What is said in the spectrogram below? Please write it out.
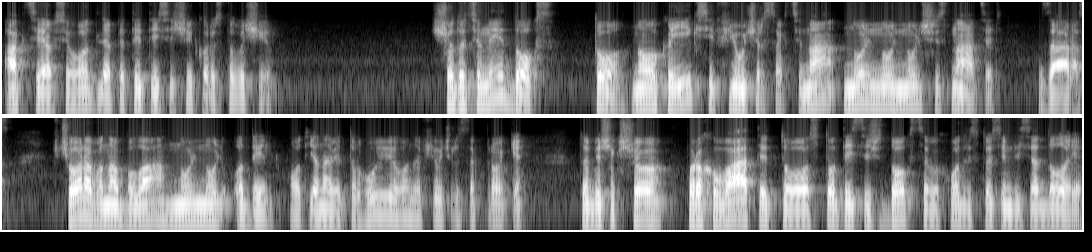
Акція всього для 5000 користувачів. Щодо ціни DOX, то на OKX ф'ючерсах ціна 00016 зараз. Вчора вона була 001. От я навіть торгую його на ф'ючерсах трохи. Тобі ж, якщо порахувати, то 100 тисяч докс це виходить 170 доларів.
